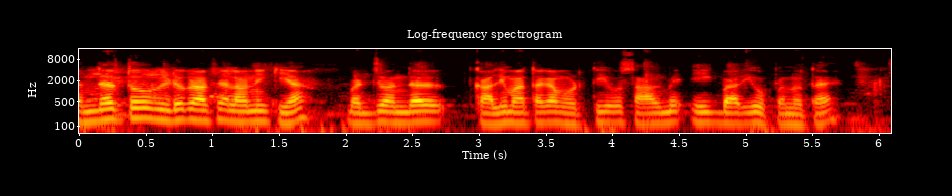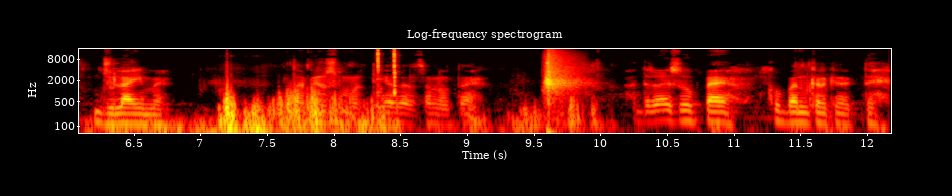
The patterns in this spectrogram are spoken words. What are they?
अंदर तो वीडियोग्राफी अलाउ नहीं किया बट जो अंदर काली माता का मूर्ति है, वो साल में एक बार ही ओपन होता है, जुलाई में। तभी उस मूर्ति का दर्शन होता है। अदरवाइज़ वो पैक को बंद करके रखते हैं।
